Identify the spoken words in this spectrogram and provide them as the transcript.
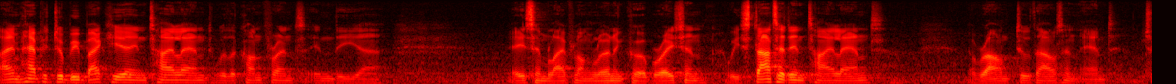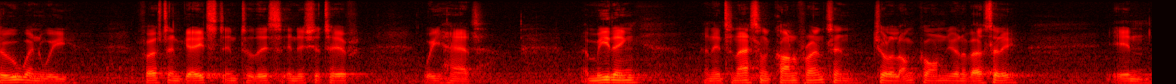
I'm happy to be back here in Thailand with a conference in the uh, ASEM Lifelong Learning Cooperation. We started in Thailand around 2002 when we first engaged into this initiative. We had a meeting, an international conference in Chulalongkorn University in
